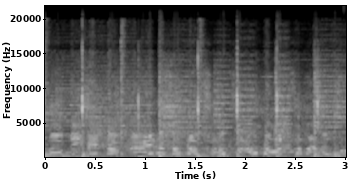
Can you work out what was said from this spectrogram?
รอบนี้ไม่ต้องอายนะสำหรับสาวสาวดอนสลาอู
